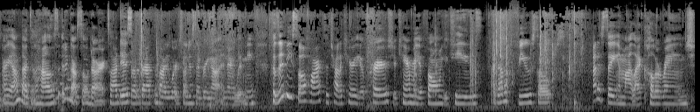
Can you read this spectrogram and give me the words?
Alright, I'm back in the house. It got so dark. So I did go to Bath and Body Works. So I just didn't bring out in there with me. Because it'd be so hard to try to carry your purse, your camera, your phone, your keys. I got a few soaps. I just stay in my like color range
